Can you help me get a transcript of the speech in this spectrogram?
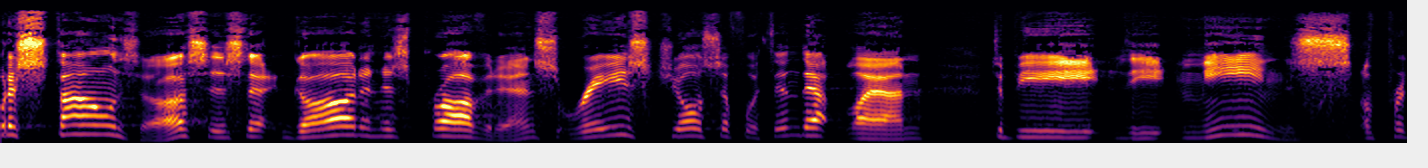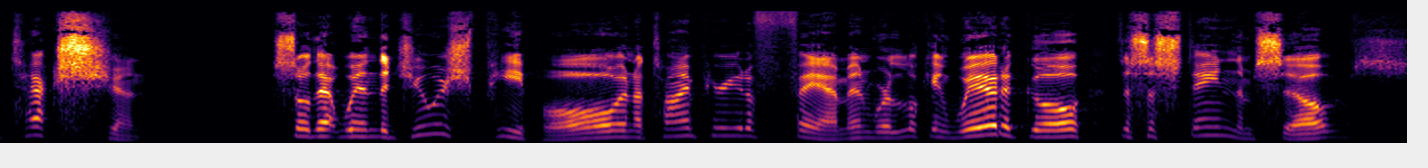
What astounds us is that God, in His providence, raised Joseph within that land to be the means of protection so that when the Jewish people, in a time period of famine, were looking where to go to sustain themselves,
